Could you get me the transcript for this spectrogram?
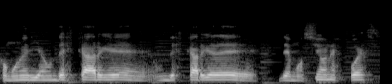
como uno diría, un descargue, un descargue de, de, emociones, pues,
